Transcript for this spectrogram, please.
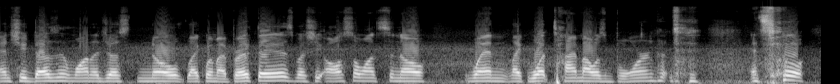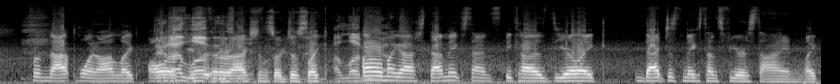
and she doesn't want to just know like when my birthday is, but she also wants to know when like what time I was born. and so from that point on, like all Dude, our future interactions are just motherfuckers, like. I love oh my guys." gosh, that makes sense because you're like that just makes sense for your sign, like.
